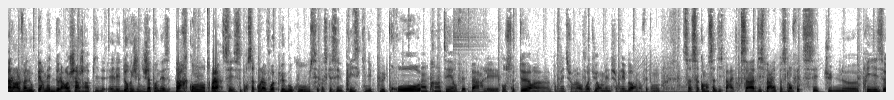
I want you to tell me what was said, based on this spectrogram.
Alors elle va nous permettre de la recharge rapide, elle est d'origine japonaise. Par contre, voilà, c'est pour ça qu'on la voit plus beaucoup, c'est parce que c'est une prise qui n'est plus trop empruntée en fait par les constructeurs euh, pour mettre sur leur voiture même sur les bornes. En fait, on, ça, ça commence à disparaître. Ça disparaît parce qu'en fait c'est une euh, prise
